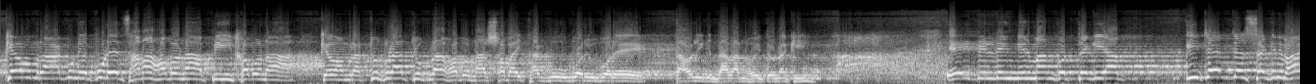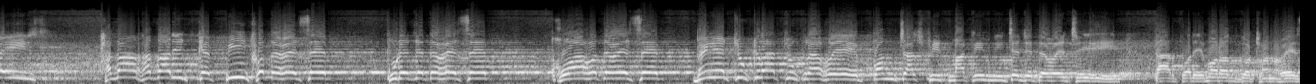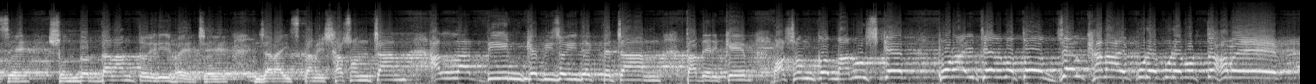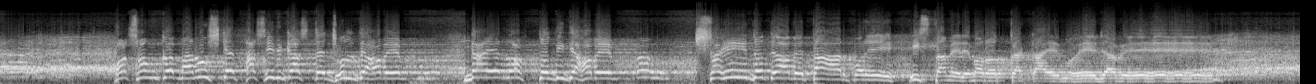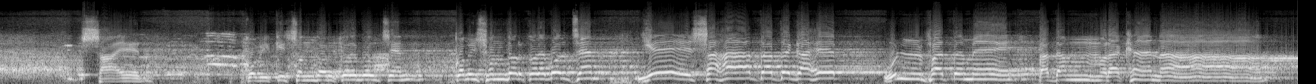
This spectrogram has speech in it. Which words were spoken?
কেউ আমরা আগুনে পুড়ে ঝামা হব না, পিক হব না। কেউ আমরা টুকরা টুকরা হব না, সবাই থাকব উপরে উপরে। তাহলে কি দালান হইতো নাকি? এই বিল্ডিং নির্মাণ করতে গিয়া ইটের যে স্যাক্রিফাইস হাজার হাজার ইটকে পিক হতে হয়েছে, পুড়ে যেতে হয়েছে, খোয়া হতে হয়েছে ভেঙে টুকরা টুকরা হয়ে পঞ্চাশ ফিট মাটির নিচে যেতে হয়েছে। তারপরে মরদ গঠন হয়েছে, সুন্দর দালান তৈরি হয়েছে। যারা ইসলামী শাসন চান আল্লাহ দিনকে বিজয়ী দেখতে চান, তাদেরকে অসংখ্য মানুষকে পোড়াইটের মতো জেলখানায় পুরে পুরে মরতে হবে। অসংখ্য মানুষকে ফাঁসির কাছে ঝুলতে হবে গায়ের রক্ত দিতে হবে, শহীদ হতে হবে, তারপরে ইসলামের এমারতটা কায়েম হয়ে যাবে। শায়ের কবি কি সুন্দর করে বলছেন? কবি সুন্দর করে বলছেন ইয়ে শাহাদাত গাহেব, উলফত মে কদম রাখনা।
